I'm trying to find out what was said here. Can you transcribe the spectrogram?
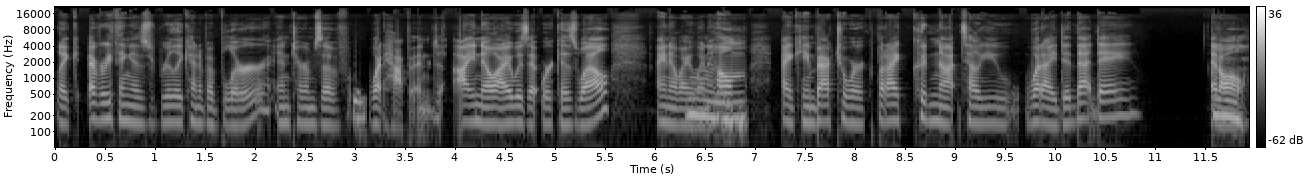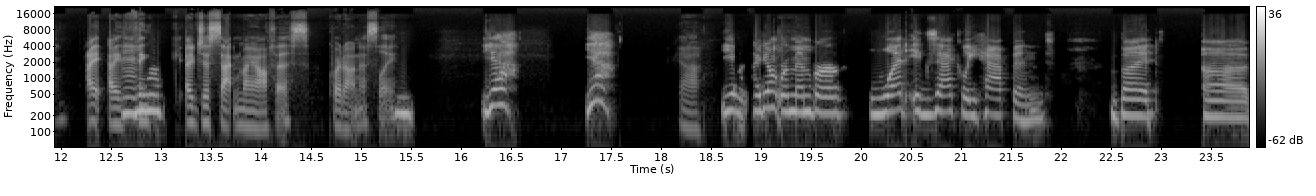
like everything is really kind of a blur in terms of what happened. I know I was at work as well. I know I went mm. home, I came back to work, but I could not tell you what I did that day at mm. all. I, I mm-hmm. think I just sat in my office, quite honestly. Mm. Yeah. Yeah. Yeah. Yeah. I don't remember what exactly happened, but uh,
